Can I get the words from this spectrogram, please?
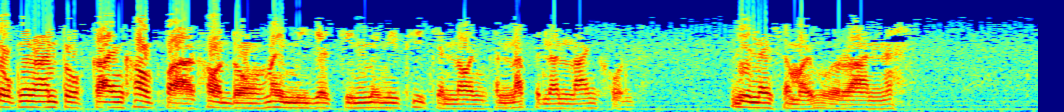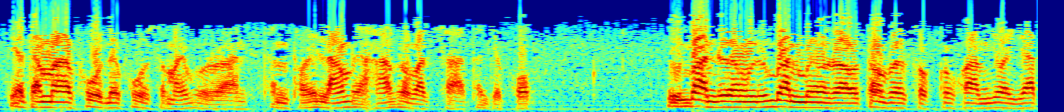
ตกงานตกการเข้าป่าเข้าดง ไม่มีจะกินไม่มีที่จะนอนกันนับเป็นล้านล้านคน นี่ในสมัยโบราณนะที่อาตมาพูดในพูดสมัยโบราณ ท่านถอยหลังไปหาประวัติศาสตร์ ท่านจะพบที่บ้านเรืองหรือบ้านเมืองเราต้องประสบกับความย่อยยับ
